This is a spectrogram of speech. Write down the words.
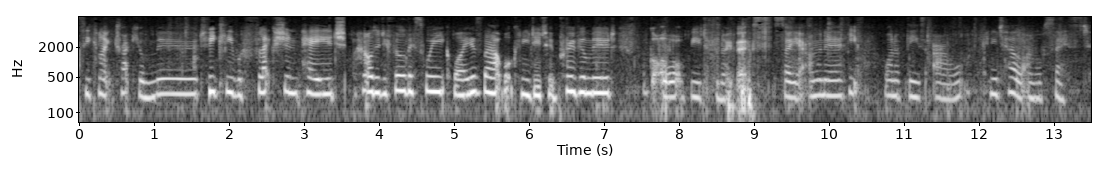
So you can like track your mood. Weekly reflection page. How did you feel this week? Why is that? What can you do to improve your mood? I've got a lot of beautiful notebooks. So yeah i'm gonna keep one of these out. Can you tell i'm obsessed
